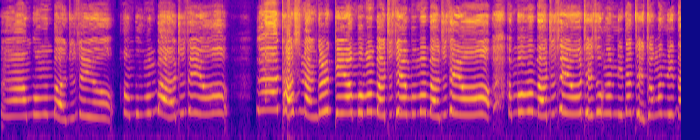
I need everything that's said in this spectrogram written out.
아, 한 번만 봐주세요. 한 번만 봐주세요. 아, 다신 안 그럴게요. 한 번만 봐주세요. 한 번만 봐주세요. 한 번만 봐주세요. 죄송합니다. 죄송합니다.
